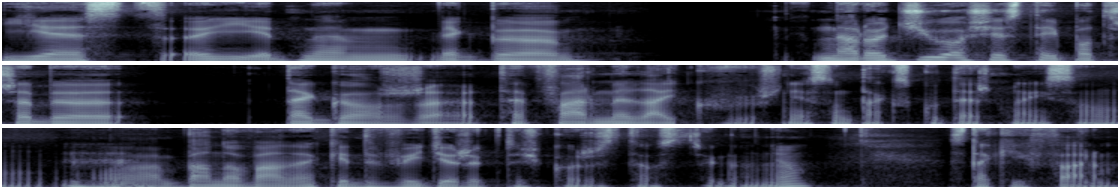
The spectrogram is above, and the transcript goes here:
jest jednym jakby narodziło się z tej potrzeby tego, że te farmy lajków już nie są tak skuteczne i są Mhm. e, banowane, kiedy wyjdzie, że ktoś korzystał z tego, nie? Z takich farm.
